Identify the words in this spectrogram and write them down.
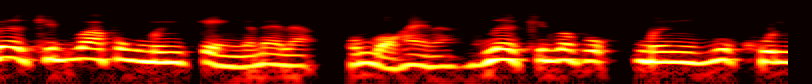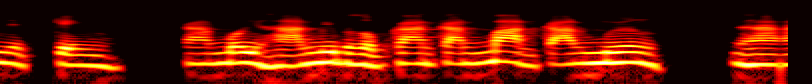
เลิกคิดว่าพวกมึงเก่งกันได้แล้ว ผมบอกให้นะ เลิกคิดว่าพวกมึงพวกคุณเนี่ยเก่ง การบริหารมีประสบการณ์การบ้านการเมืองนะฮะ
